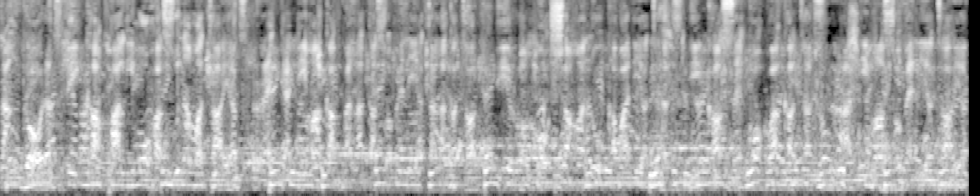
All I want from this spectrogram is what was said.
thank God. uh, Ika palimo hasuna mataya. Rekadima kapalaka soveniata lakata. Iromo shamanu kabadiata. Ika seko bakata. Radima soveniataya.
